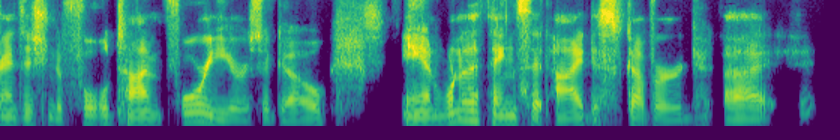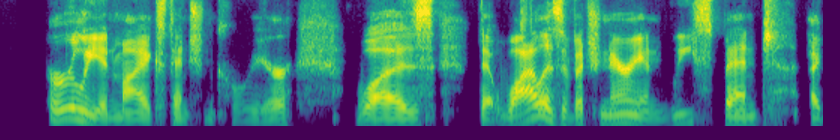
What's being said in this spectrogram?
transitioned to full time four years ago. And one of the things that I discovered uh, early in my extension career was that while as a veterinarian we spent a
